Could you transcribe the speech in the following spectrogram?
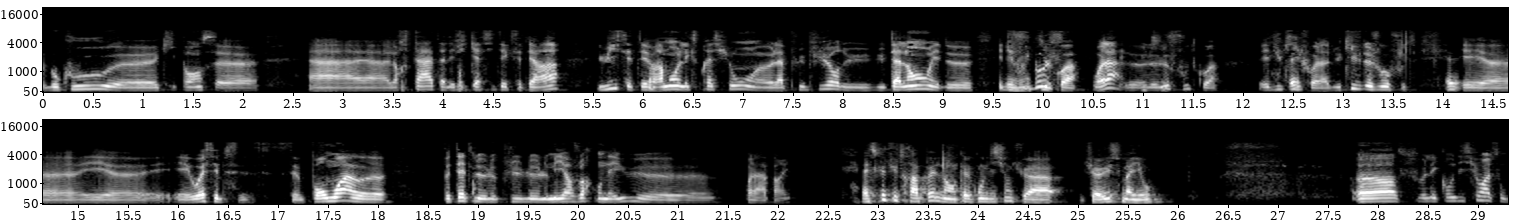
beaucoup, qui pensent à, leur stats, à l'efficacité, etc. Lui, c'était vraiment l'expression la plus pure du, du, talent et de et du football, quoi. Voilà, le, le, foot, quoi. Et du kiff, voilà, du kiff de jouer au foot. Et et, et ouais, c'est pour moi peut-être le, le, plus le, meilleur joueur qu'on ait eu euh, voilà à Paris. Est-ce que tu te rappelles dans quelles conditions tu as tu as eu ce maillot? Euh, Les conditions elles sont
